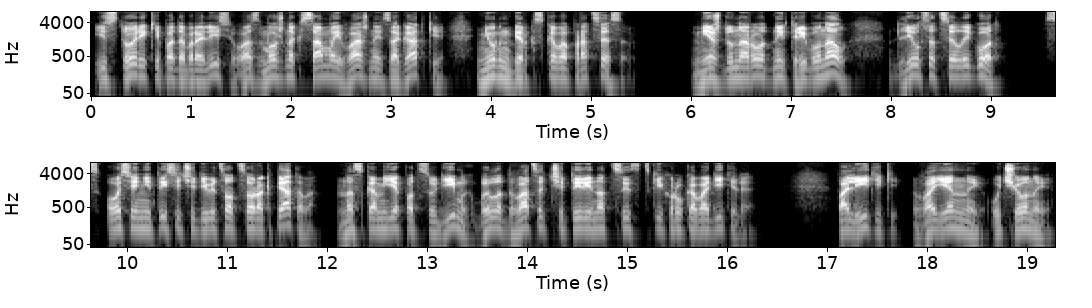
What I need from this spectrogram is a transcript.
Историки подобрались, возможно, к самой важной загадке Нюрнбергского процесса. Международный трибунал длился целый год, с осени 1945 на скамье подсудимых было 24 нацистских руководителя. Политики, военные, ученые.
